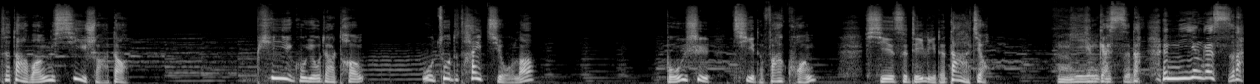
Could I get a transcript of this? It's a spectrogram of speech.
遢大王戏耍道：“屁股有点疼，我坐的太久了。”博士气得发狂，歇斯底里的大叫：“你应该死的！你应该死的！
